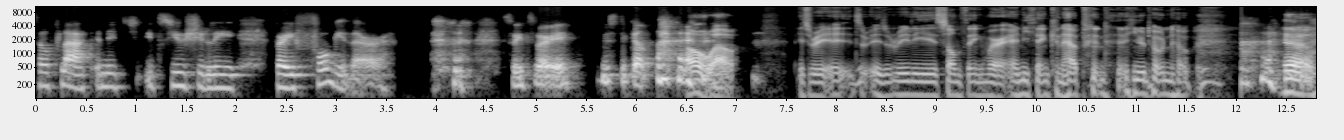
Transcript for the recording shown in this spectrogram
so flat and it's it's usually very foggy there. So it's very mystical. Oh wow. It's really it's, it really is something where anything can happen. You don't know. Yeah.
